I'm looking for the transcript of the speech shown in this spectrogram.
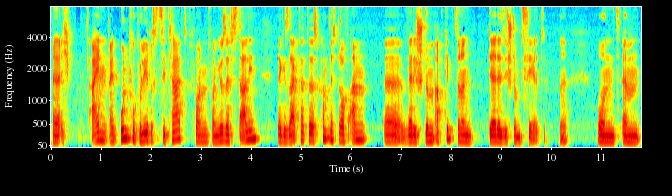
äh, ich, ein, ein unpopuläres Zitat von, von Josef Stalin, der gesagt hatte, es kommt nicht darauf an, äh, wer die Stimmen abgibt, sondern der, der die Stimmen zählt. Ne? Und ähm,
